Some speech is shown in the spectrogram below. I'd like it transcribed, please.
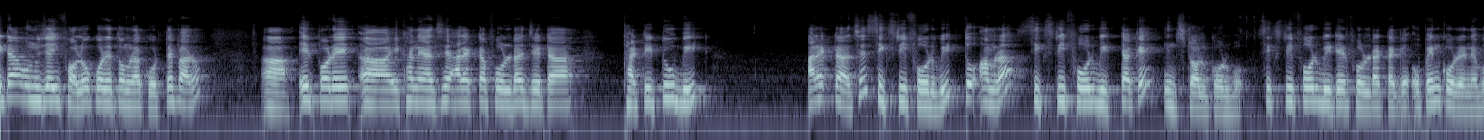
এটা অনুযায়ী ফলো করে তোমরা করতে পারো। এরপরে এখানে আছে আরেকটা ফোল্ডার যেটা থার্টি টু বিট আরেকটা আছে সিক্সটি ফোর বিট তো আমরা সিক্সটি ফোর বিটটাকে ইনস্টল করব। সিক্সটি ফোর বিটের ফোল্ডারটাকে ওপেন করে নেব।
